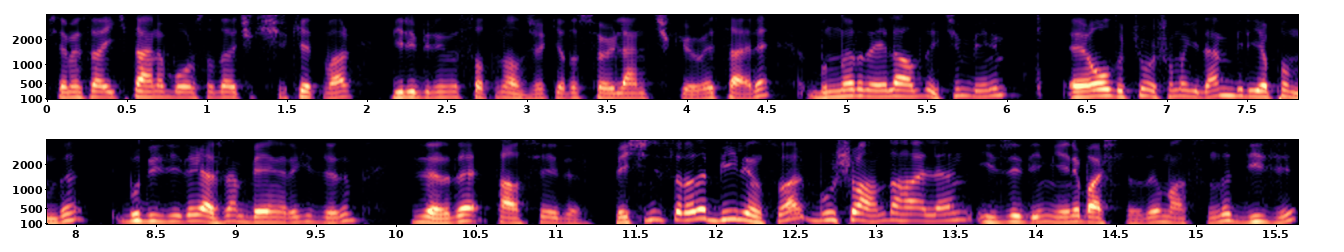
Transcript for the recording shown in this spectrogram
İşte mesela iki tane borsada açık şirket var. Biri birini satın alacak ya da söylenti çıkıyor vesaire. Bunları da ele aldığı için benim e, oldukça hoşuma giden bir yapımdı. Bu diziyi de gerçekten beğenerek izledim. Sizlere de tavsiye ediyorum. Beşinci sırada Billions var. Bu şu anda halen izlediğim, yeni başladığım aslında dizi.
